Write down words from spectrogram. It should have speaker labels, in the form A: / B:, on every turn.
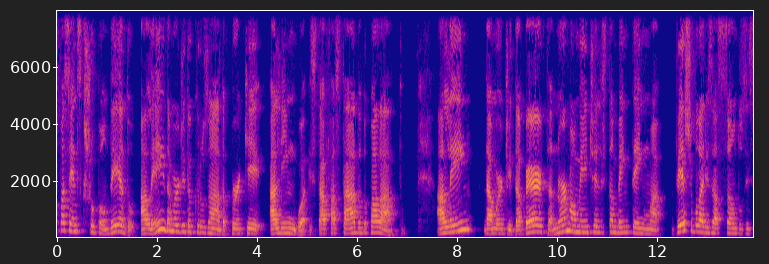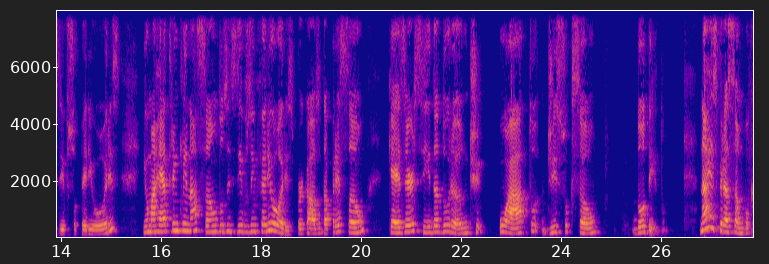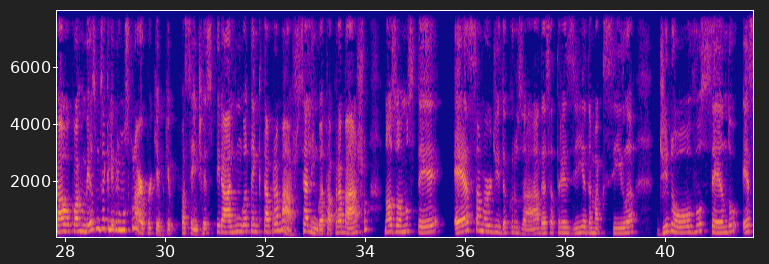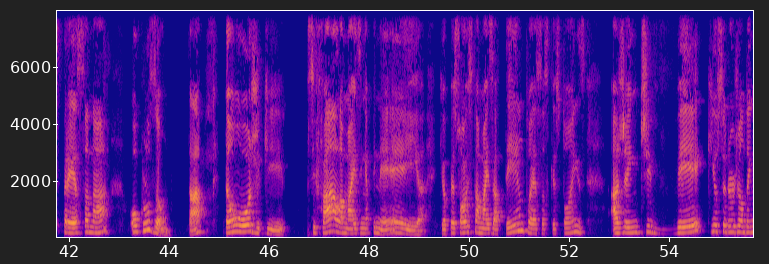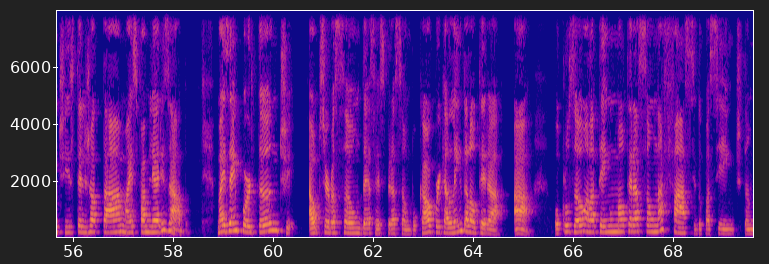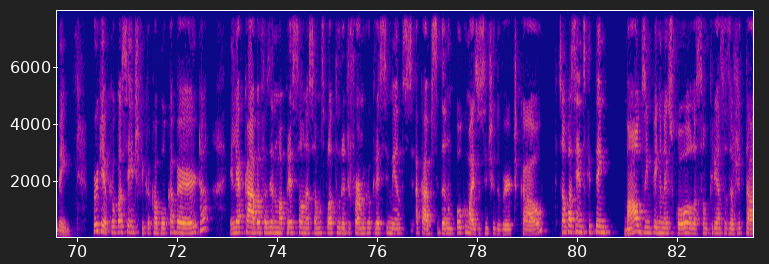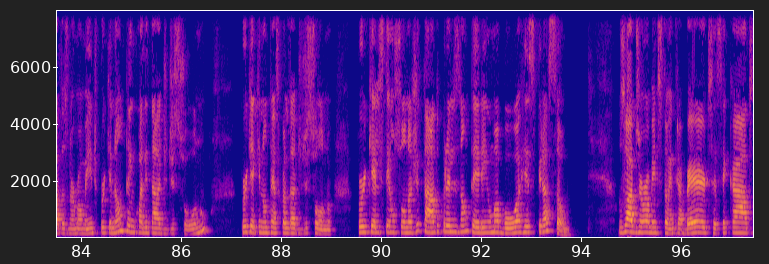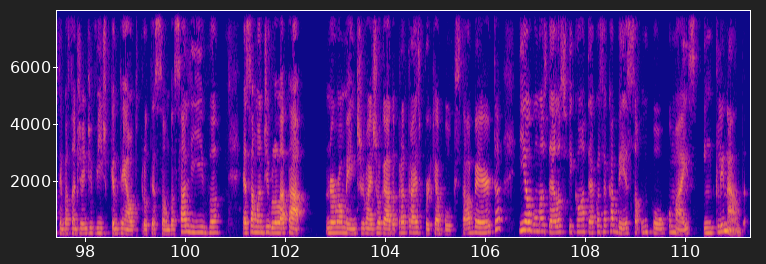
A: pacientes que chupam o dedo, além da mordida cruzada, porque a língua está afastada do palato, além da mordida aberta, normalmente eles também têm uma vestibularização dos incisivos superiores e uma retroinclinação dos incisivos inferiores, por causa da pressão que é exercida durante o ato de sucção do dedo. Na respiração bucal ocorre o mesmo desequilíbrio muscular. Por quê? Porque o paciente respirar, a língua tem que estar para baixo. Se a língua está para baixo, nós vamos ter essa mordida cruzada, essa tresia da maxila, de novo sendo expressa na oclusão, tá? Então, hoje que se fala mais em apneia, que o pessoal está mais atento a essas questões, a gente vê que o cirurgião dentista ele já está mais familiarizado. Mas é importante a observação dessa respiração bucal, porque além dela alterar a oclusão, ela tem uma alteração na face do paciente também. Por quê? Porque o paciente fica com a boca aberta, ele acaba fazendo uma pressão nessa musculatura de forma que o crescimento acabe se dando um pouco mais no sentido vertical. São pacientes que têm mau desempenho na escola, são crianças agitadas normalmente porque não tem qualidade de sono. Por que, que não tem essa qualidade de sono? Porque eles têm um sono agitado para eles não terem uma boa respiração. Os lábios normalmente estão entreabertos, ressecados, tem bastante gengivite porque não tem autoproteção da saliva. Essa mandíbula está normalmente mais jogada para trás porque a boca está aberta e algumas delas ficam até com essa cabeça um pouco mais inclinada.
